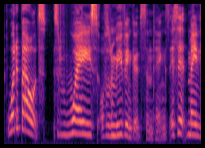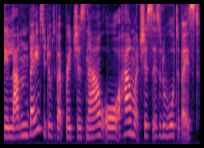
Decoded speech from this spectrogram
What about sort of ways of sort of moving goods and things? Is it mainly land based? You talked about bridges now, or how much is, is sort of water based?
